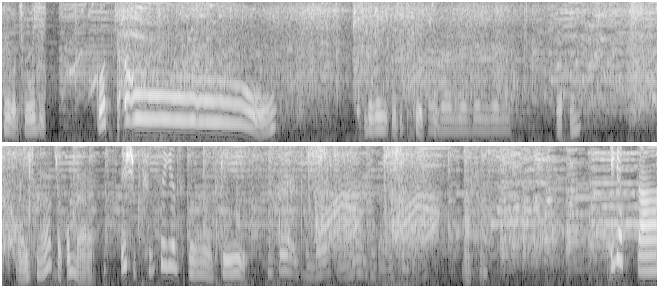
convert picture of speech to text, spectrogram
그리고 저도 껐, 오! 내가 이거 어떻게 했지? 어, 어? 아니, 그냥 잠깐만. 일시 필살기한테 당하면 어떻게 비싸한 담당해서 나한테 나왔습니다 아하. 이겼다.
